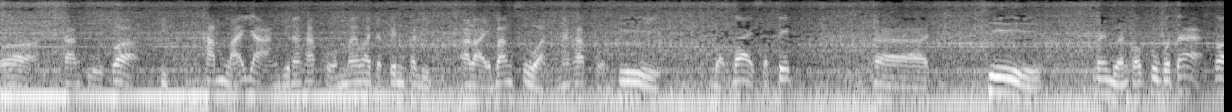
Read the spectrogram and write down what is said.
ก็ทางอู่ก็ติดทำหลายอย่างอยู่นะครับ ผมไม่ว่าจะเป็นผลิตอะไรบางส่วนนะครับ ผมที่บอกได้สเปคที่ ไม่เหมือนของคูโบต้าก็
